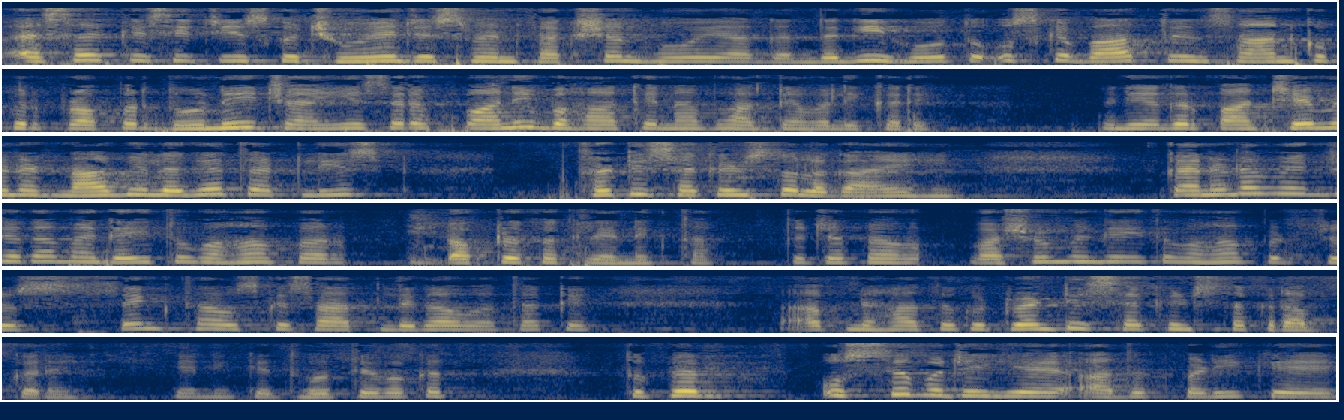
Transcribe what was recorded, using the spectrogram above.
ایسا کسی چیز کو چھوئیں جس میں انفیکشن ہو یا گندگی ہو، تو اس کے بعد تو انسان کو پھر پراپر دھونے ہی چاہیے، صرف پانی بہا کے نہ بھاگنے والی کرے۔ یعنی اگر پانچ چھ منٹ نہ بھی لگے تو ایٹ لیسٹ تھرٹی سیکنڈ تو لگائے ہی۔ کینیڈا میں ایک جگہ میں گئی تو وہاں پر ڈاکٹر کا کلینک تھا۔ تو جب میں واش روم میں گئی تو وہاں پر جو سنک تھا، اس کے ساتھ لگا ہوا تھا کہ اپنے ہاتھوں کو ٹوینٹی سیکنڈ تک رب کریں۔ یعنی کہ دھوتے وقت تو پھر اس سے مجھے یہ عادت پڑی کہ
